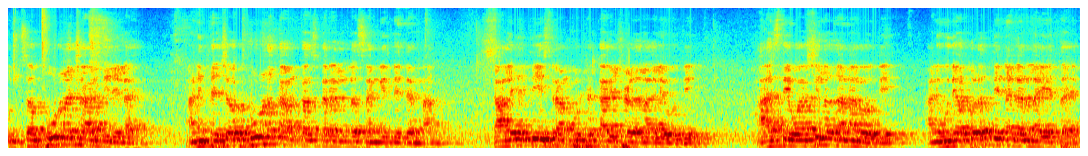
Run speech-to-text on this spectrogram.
तुमचा पूर्ण चार्ज दिलेला आहे. आणि त्याच्यावर पूर्ण कामकाज करायला सांगितले त्यांना. कालही ते श्रामपूरच्या कार्यशाळेला आले होते. आज ते वाशीला जाणार होते आणि उद्या परत ते नगरला येत आहेत.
